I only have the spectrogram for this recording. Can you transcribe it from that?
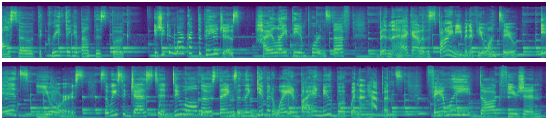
Also, the great thing about this book is you can mark up the pages, highlight the important stuff, bend the heck out of the spine even if you want to. It's yours. So we suggest to do all those things and then give it away and buy a new book when that happens. Family Dog Fusion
